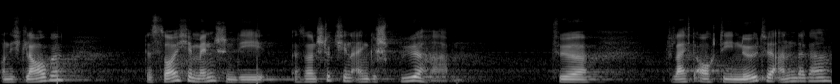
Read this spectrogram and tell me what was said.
Und ich glaube, dass solche Menschen, die so ein Stückchen ein Gespür haben für vielleicht auch die Nöte anderer,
